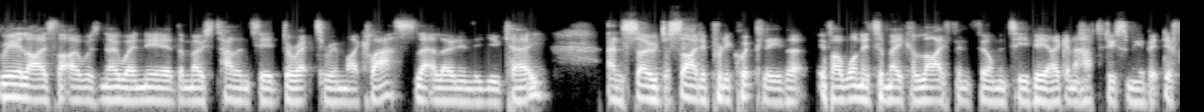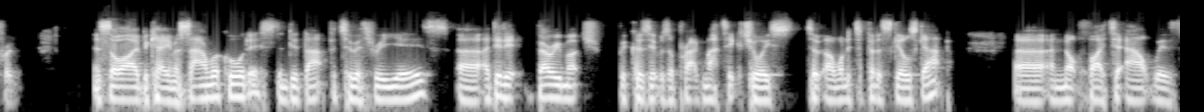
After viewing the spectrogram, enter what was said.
Realized that I was nowhere near the most talented director in my class, let alone in the UK and so decided pretty quickly that if I wanted to make a life in film and TV, I'm going to have to do something a bit different. And so I became a sound recordist and did that for two or three years. Uh, I did it very much because it was a pragmatic choice. To I wanted to fill a skills gap uh, and not fight it out with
